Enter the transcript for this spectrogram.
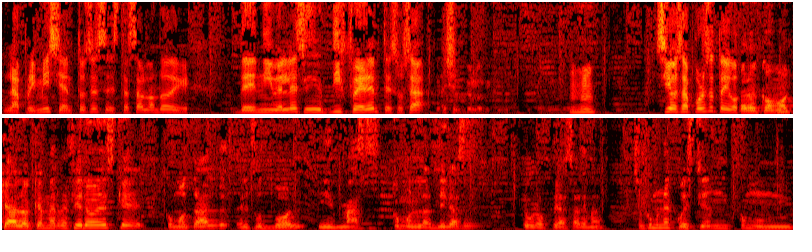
la primicia. Entonces estás hablando de, de niveles Sí. diferentes. O sea. Sí, o sea, por eso te digo. Pero como que a lo que me refiero es que, como tal, el fútbol y más como las ligas europeas además, son como una cuestión como,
